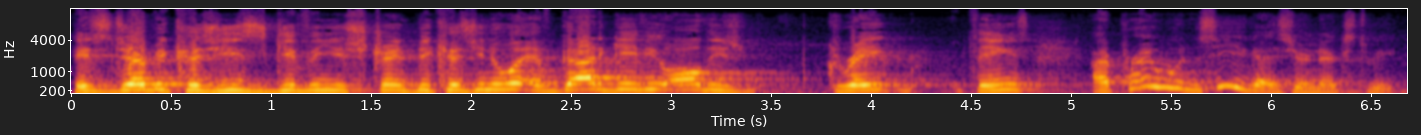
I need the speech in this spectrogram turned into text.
It's there because He's giving you strength. Because you know what? If God gave you all these great things, I probably wouldn't see you guys here next week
